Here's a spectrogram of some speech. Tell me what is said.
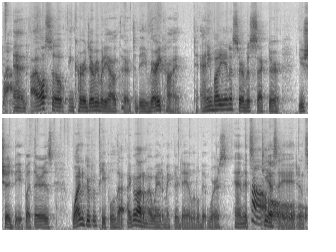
Wow. And I also encourage everybody out there to be very kind to anybody in a service sector. You should be, but there is one group of people that I go out of my way to make their day a little bit worse, and it's TSA agents.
